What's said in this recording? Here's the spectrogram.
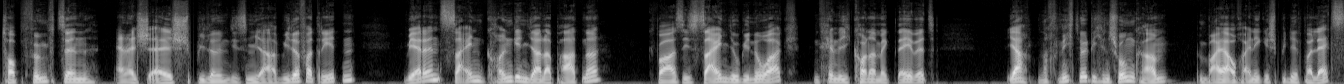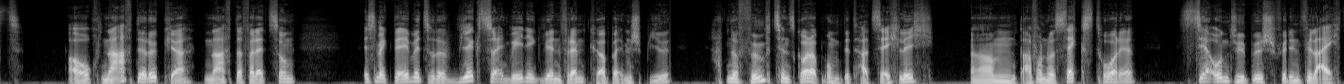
Top 15 NHL-Spielern in diesem Jahr wieder vertreten, während sein kongenialer Partner, quasi sein Yugi Noak, nämlich Conor McDavid, ja, noch nicht wirklich in Schwung kam, war ja auch einige Spiele verletzt. Auch nach der Rückkehr, nach der Verletzung, ist McDavid oder wirkt so ein wenig wie ein Fremdkörper im Spiel hat nur 15 Scorerpunkte tatsächlich. Ähm, davon nur sechs Tore. Sehr untypisch für den vielleicht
